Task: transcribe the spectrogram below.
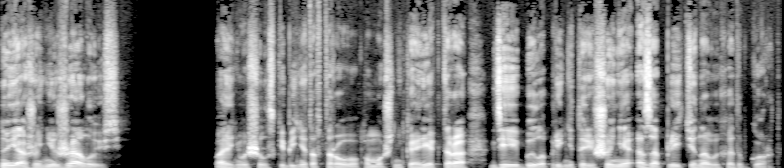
но я же не жалуюсь. Парень вышел из кабинета второго помощника ректора, где и было принято решение о запрете на выход в город.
